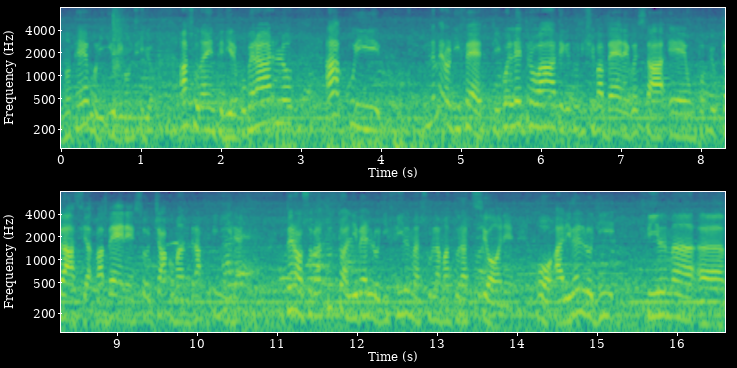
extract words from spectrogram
notevoli. Io vi consiglio assolutamente di recuperarlo. Ha qui nemmeno difetti, quelle trovate che tu dici va bene, questa è un po' più classica, va bene, so già come andrà a finire, però soprattutto a livello di film sulla maturazione o a livello di film eh,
